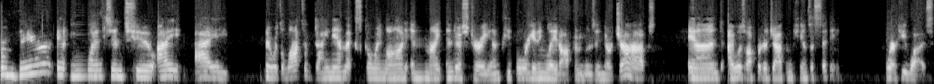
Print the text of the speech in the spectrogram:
From there it went into i i there was lots of dynamics going on in my industry and people were getting laid off and losing their jobs and i was offered a job in kansas city where he was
